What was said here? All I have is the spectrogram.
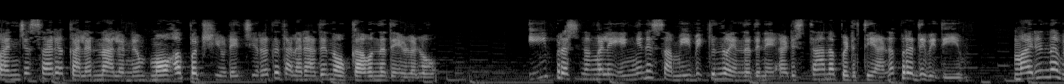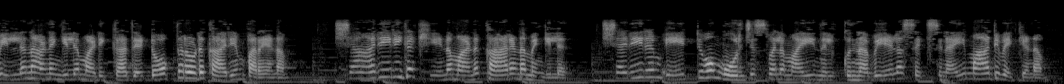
പഞ്ചസാര കലർന്നാലൊന്നും മോഹപക്ഷിയുടെ ചിറക് തളരാതെ നോക്കാവുന്നതേയുള്ളൂ. ഈ പ്രശ്നങ്ങളെ എങ്ങനെ സമീപിക്കുന്നു എന്നതിനെ അടിസ്ഥാനപ്പെടുത്തിയാണ് പ്രതിവിധിയും. മരുന്ന് വില്ലനാണെങ്കിലും അടിക്കാതെ ഡോക്ടറോട് കാര്യം പറയണം. ശാരീരിക ക്ഷീണമാണ് കാരണമെങ്കിൽ ശരീരം ഏറ്റവും ഊർജസ്വലമായി നിൽക്കുന്ന വേള സെക്സിനായി മാറ്റിവെക്കണം.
